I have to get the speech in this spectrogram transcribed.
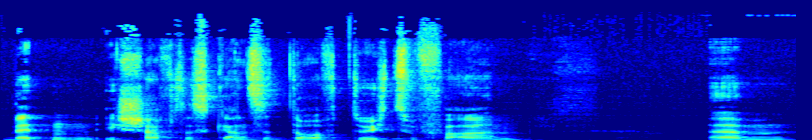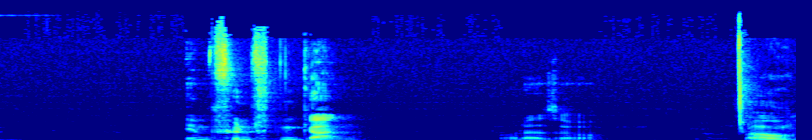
wetten, ich schaffe das ganze Dorf durchzufahren ähm, im fünften Gang oder so. Oh.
